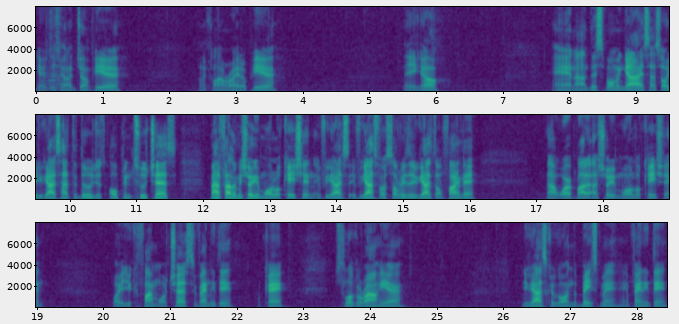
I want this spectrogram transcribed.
you're just gonna jump here. Gonna climb right up here. There you go. And uh, this moment, guys, that's all you guys have to do. Just open two chests. Matter of fact, let me show you more location. If you guys, if you guys, for some reason, you guys don't find it, don't worry about it. I'll show you more location where you can find more chests, if anything. Okay. Just look around here. You guys could go in the basement, if anything.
